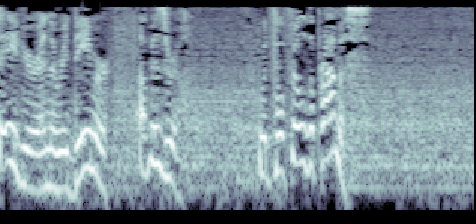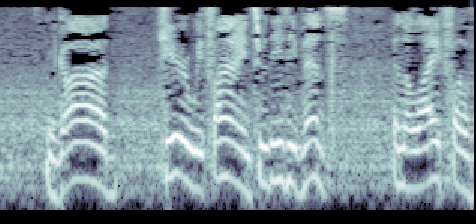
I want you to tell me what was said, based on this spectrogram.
Savior and the Redeemer of Israel, would fulfill the promise. God, here we find through these events in the life of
